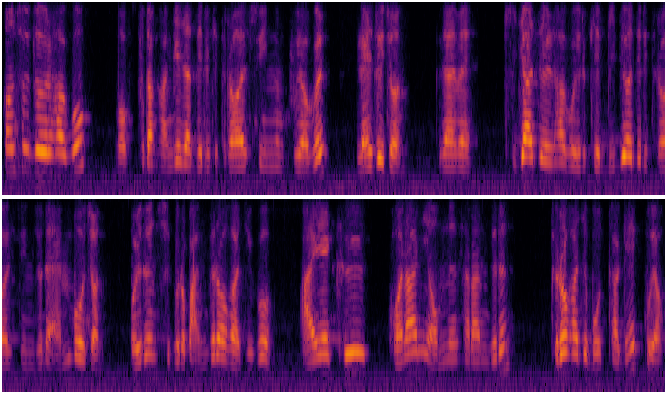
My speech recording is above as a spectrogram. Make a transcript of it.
선수들하고 뭐 구단 관계자들이 이렇게 들어갈 수 있는 구역을 red zone, 그다음에 기자들하고 이렇게 미디어들이 들어갈 수 있는 zone은 amber zone, 뭐 이런 식으로 만들어 가지고 아예 그 권한이 없는 사람들은 들어가지 못하게 했고요.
